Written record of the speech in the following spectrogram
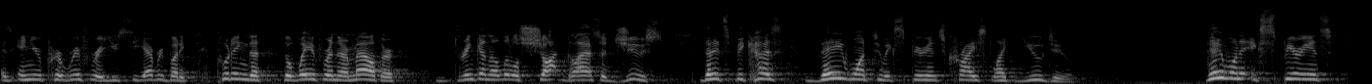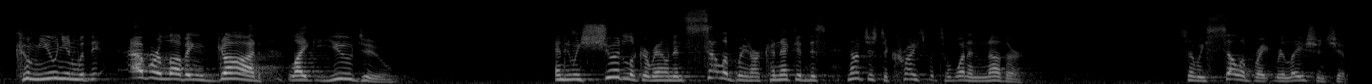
as in your periphery you see everybody putting the, the wafer in their mouth or drinking a little shot glass of juice, that it's because they want to experience Christ like you do. They want to experience communion with the ever loving God like you do. And we should look around and celebrate our connectedness, not just to Christ, but to one another. So we celebrate relationship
